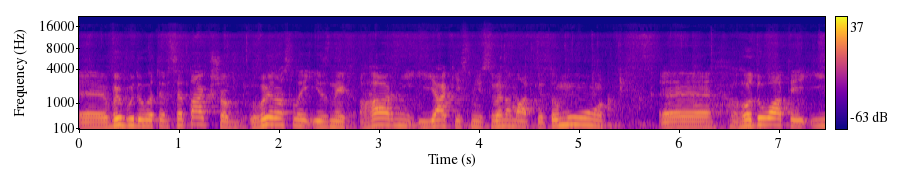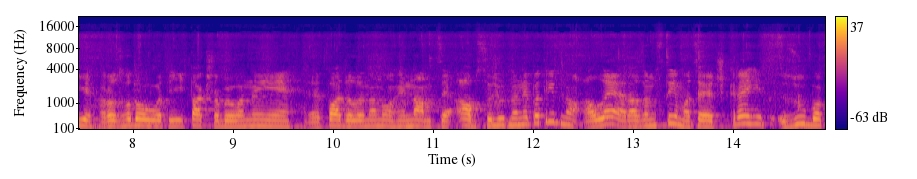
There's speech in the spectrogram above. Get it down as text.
е, вибудувати все так, щоб виросли із них гарні і якісні свиноматки. Тому е, годувати і розгодовувати їх так, щоб вони е, падали на ноги, нам це абсолютно не потрібно. Але разом з тим, оцей чкрегіт, зубок.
